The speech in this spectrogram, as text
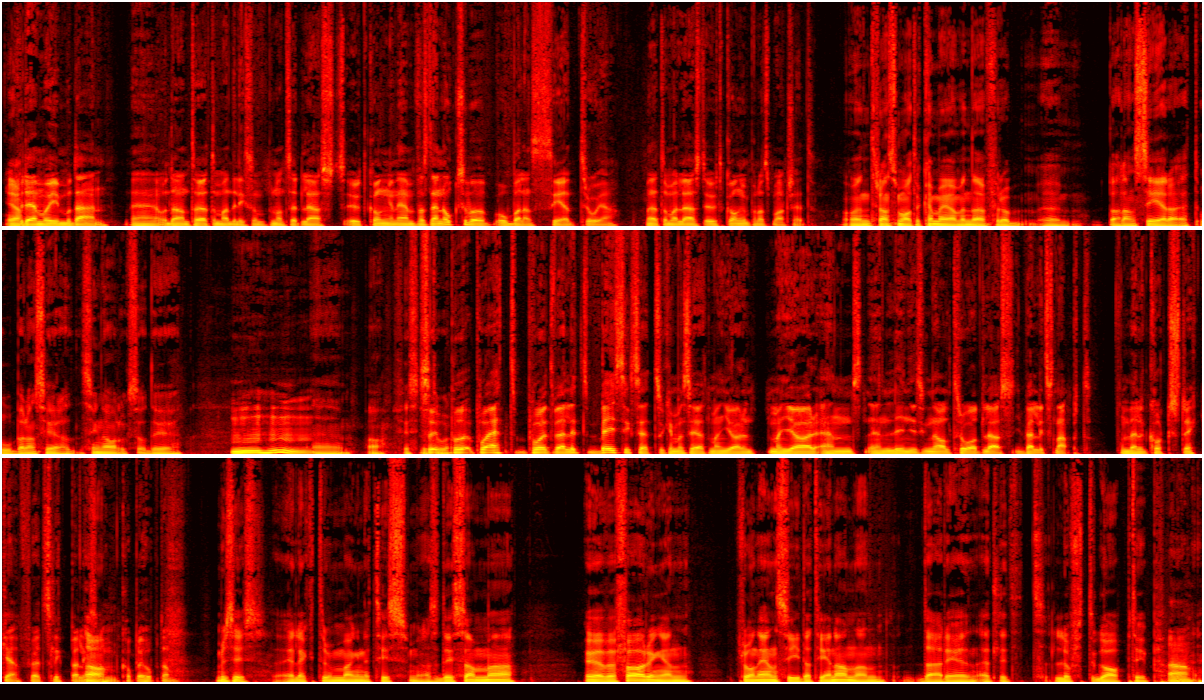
Ja. För den var ju modern. Eh, och då antar jag att de hade liksom på något sätt löst utgången, även fast den också var obalanserad tror jag. Men att de har löst utgången på något smart sätt. Och en transformator kan man ju använda för att eh, balansera ett obalanserad signal också. Det Mhm. eh, ja, på, på, ett, på ett väldigt basic sätt så kan man säga att man gör en, man gör en, en linjesignal trådlös väldigt snabbt. En väldigt kort sträcka för att slippa liksom, koppla ihop dem. Precis, elektromagnetism. Alltså det är samma överföringen från en sida till en annan där det är ett litet luftgap typ. Ja.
